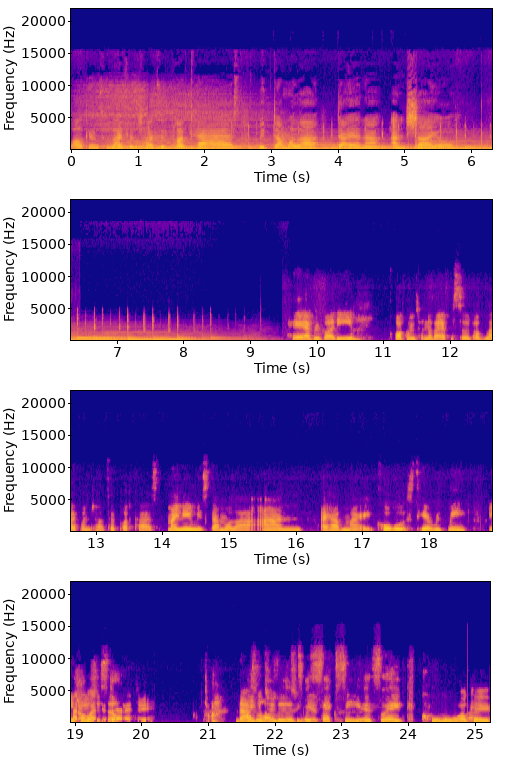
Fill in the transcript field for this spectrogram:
Welcome to Life Uncharted podcast with Damola, Diana, and Shayo. Hey, everybody. Welcome to another episode of Life Uncharted podcast. My name is Damola, and I have my co host here with me. Introduce I don't like yourself. energy. Ah, that's I love it. It's sexy. It's like cool. Okay,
